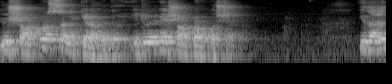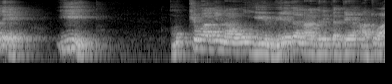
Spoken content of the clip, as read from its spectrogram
ಇವು ಶಾರ್ಟ್ ನೋಟ್ಸಲ್ಲಿ ಕೇಳಬಹುದು. It will a short note question ಇದಲ್ಲದೆ ಈ ಮುಖ್ಯವಾಗಿ ನಾವು ಈ ವೇದ ನಾಗರಿಕತೆ ಅಥವಾ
